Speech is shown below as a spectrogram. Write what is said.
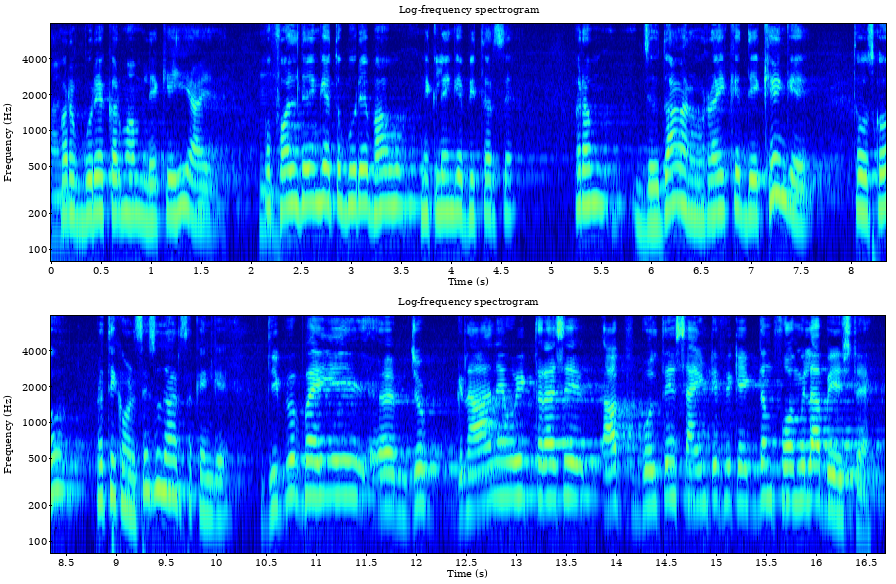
और बुरे कर्म हम लेके ही आए हैं। वो फल देंगे तो बुरे भाव निकलेंगे भीतर से। और हम जुदा रह के देखेंगे तो उसको प्रतिकोण से सुधार सकेंगे। दीपक भाई ये जो ज्ञान है वो एक तरह से आप बोलते हैं साइंटिफिक एकदम फॉर्मूला बेस्ड है।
